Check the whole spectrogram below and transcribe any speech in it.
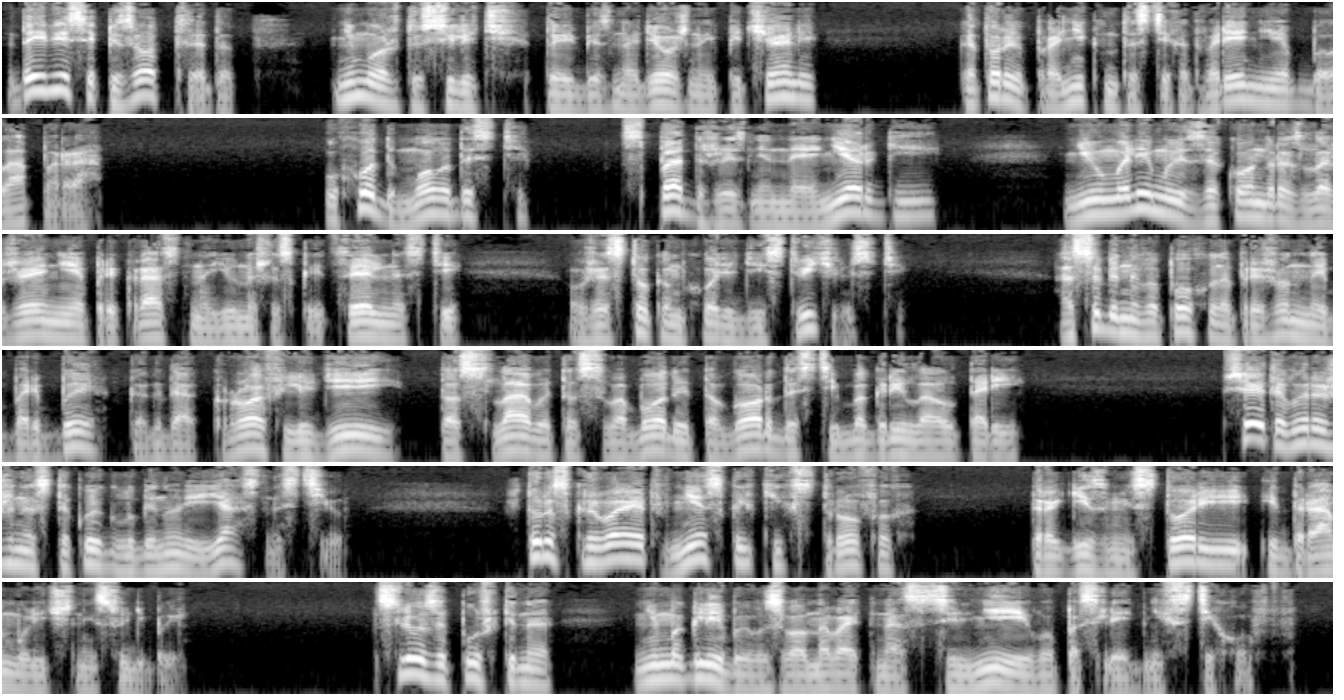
Да и весь эпизод этот не может усилить той безнадежной печали, которой проникнуто стихотворение была пора уход молодости, спад жизненной энергии, неумолимый закон разложения прекрасной юношеской цельности в жестоком ходе действительности, особенно в эпоху напряженной борьбы, когда кровь людей то славы, то свободы, то гордости багрила алтари. Все это выражено с такой глубиной и ясностью, что раскрывает в нескольких строфах трагизм истории и драму личной судьбы. Слезы Пушкина не могли бы взволновать нас сильнее его последних стихов.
